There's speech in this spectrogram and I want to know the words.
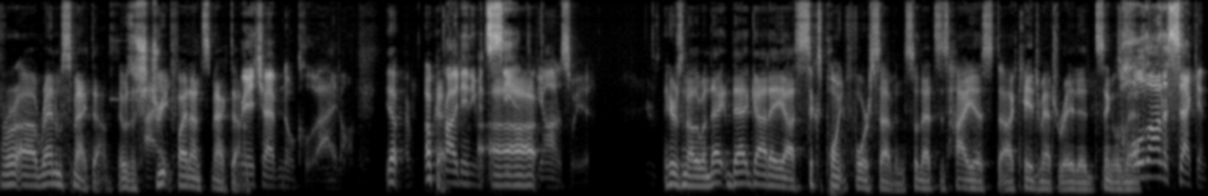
for uh, random SmackDown. It was a street I- fight on SmackDown. Rich, I have no clue. I don't. Yep. Okay. Probably didn't even see it Uh, to be honest with you. Here's another one. That that got a uh, 6.47. So that's his highest uh, cage match rated singles match. Hold on a second.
